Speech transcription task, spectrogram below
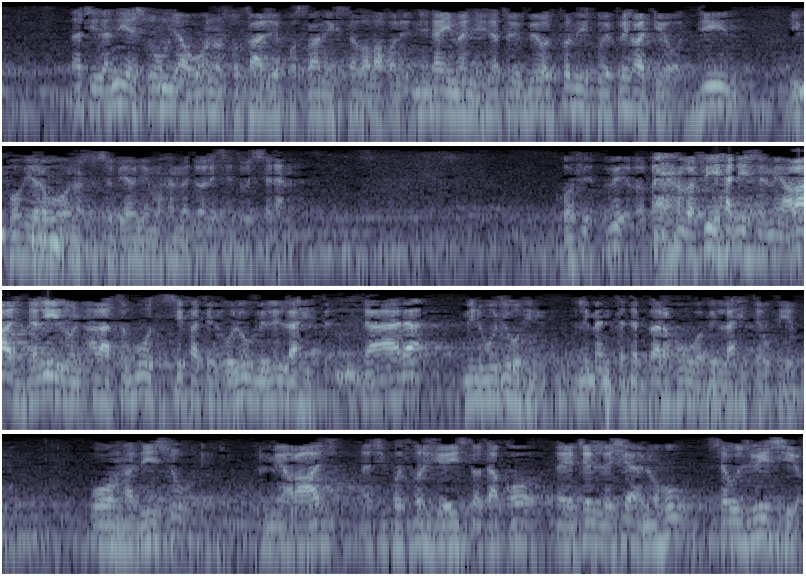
znači da nije sumnja u ono što kaže poslanik sallallahu alejhi ni najmanje zato je bio prvi koji je prihvatio din i povjerovao ono što se objavljuje Muhammedu alejhi selam وفي, وفي حديث المعراج دليل على ثبوت صفة الألوب لله تعالى من وجوه لمن تدبره وبالله التوفيق u ovom Miraj, znači potvrđuje isto tako da je Jelle še'nuhu se uzvisio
